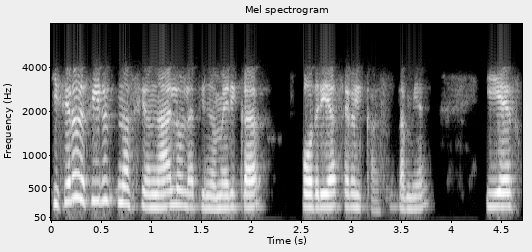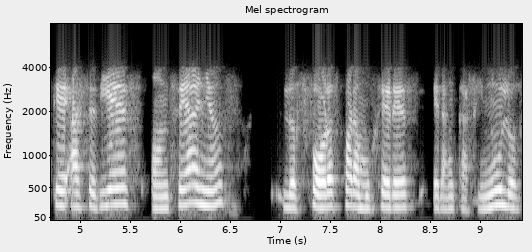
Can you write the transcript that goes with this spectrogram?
quisiera decir nacional o Latinoamérica, podría ser el caso también, y es que hace 10, 11 años los foros para mujeres eran casi nulos,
